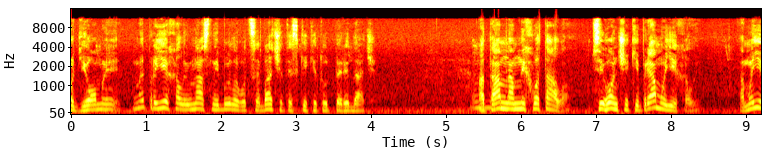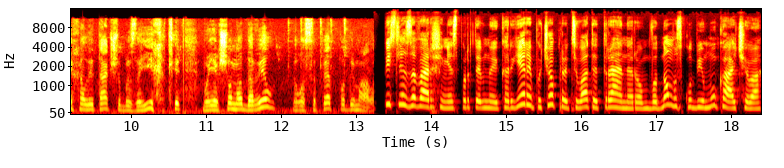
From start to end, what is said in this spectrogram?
підйоми. Ми приїхали, у нас не було, оце бачите, скільки тут передач. А там нам не вистачало. Всі гонщики прямо їхали, а ми їхали так, щоб заїхати, бо якщо надавив, велосипед подимало. Після завершення спортивної кар'єри почав працювати тренером в одному з клубів Мукачева.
